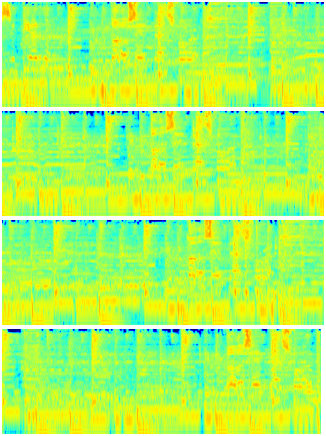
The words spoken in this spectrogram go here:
Se pierde, todo se transforma. Todo se transforma. todo se transforma. Todo se transforma.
